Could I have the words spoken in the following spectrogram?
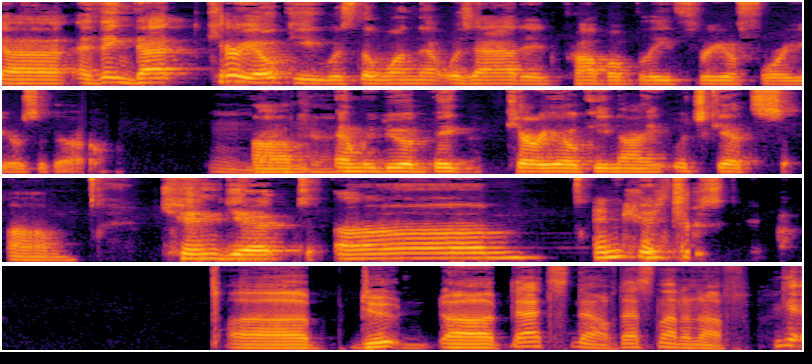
Uh, I think that karaoke was the one that was added probably three or four years ago. Mm. Um, And we do a big karaoke night, which gets um, can get um, Interesting. interest. Uh, do uh, that's no, that's not enough. Yeah,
